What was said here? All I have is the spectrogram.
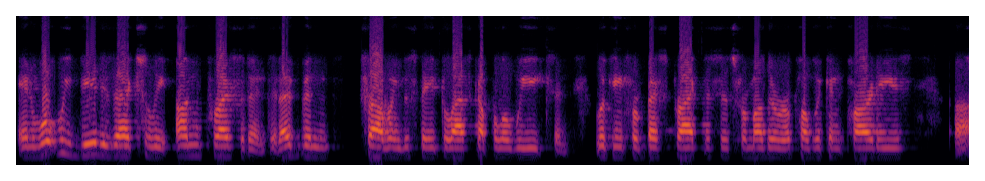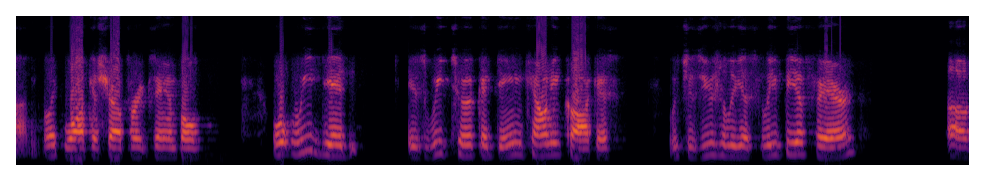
And what we did is actually unprecedented. I've been traveling the state the last couple of weeks and looking for best practices from other Republican parties, um, like Waukesha, for example. What we did is we took a Dane County caucus, which is usually a sleepy affair of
